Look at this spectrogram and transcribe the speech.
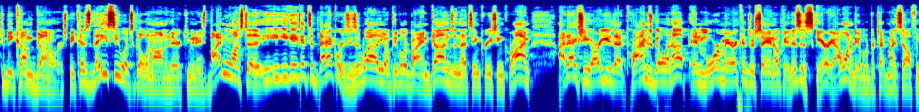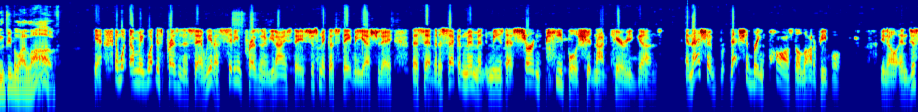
to become gun owners because they see what's going on in their communities. Biden wants to, he, he, gets it backwards. He says, well, you know, people are buying guns and that's increasing crime. I'd actually argue that crime's going up and more Americans are saying, okay, this is scary. I want to be able to protect myself and the people I love. Yeah, and what I mean, what this president said, we had a sitting president of the United States just make a statement yesterday that said that the Second Amendment means that certain people should not carry guns, and that should that should bring pause to a lot of people, you know. And just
